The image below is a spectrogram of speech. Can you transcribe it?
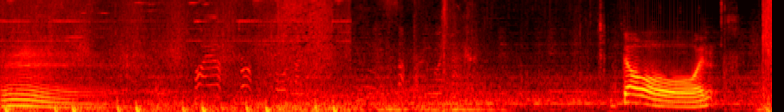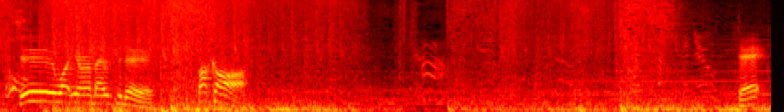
Hmm. Don't do what you're about to do. Fuck off. Dick.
